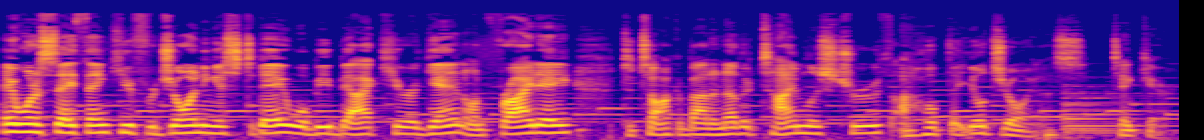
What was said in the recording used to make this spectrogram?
Hey, I want to say thank you for joining us today. We'll be back here again on Friday to talk about another timeless truth. I hope that you'll join us. Take care.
